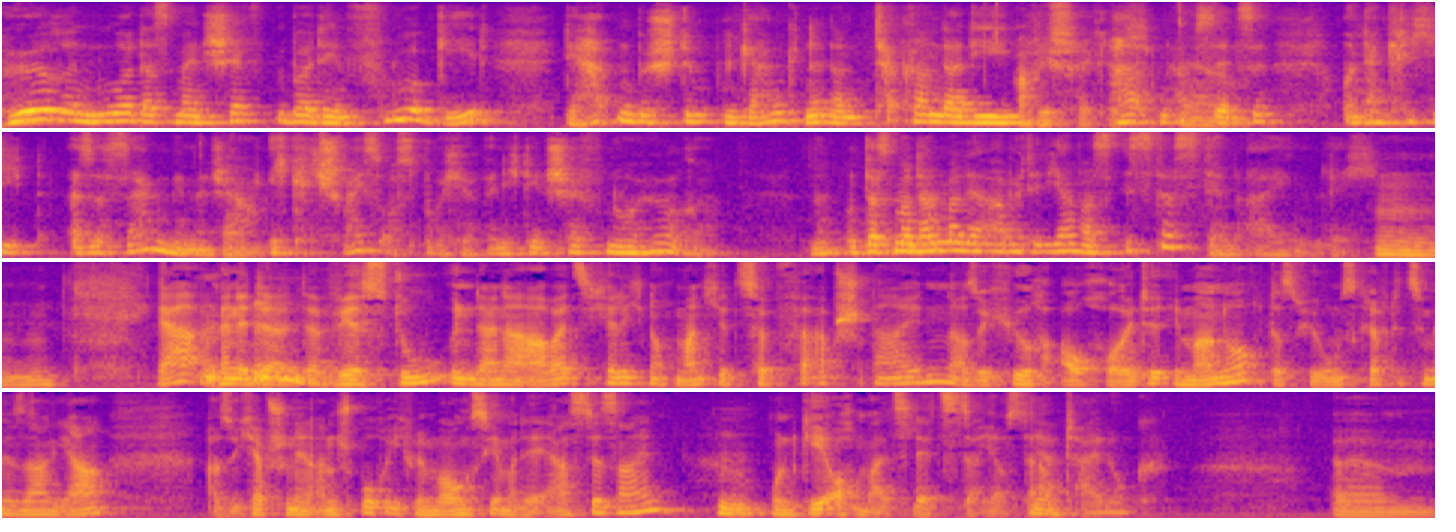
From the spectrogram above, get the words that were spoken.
höre nur, dass mein Chef über den Flur geht, der hat einen bestimmten Gang, ne, dann tackern da die Ach, harten Ja. Absätze und dann kriege ich, also das sagen mir Menschen, Ja. ich kriege Schweißausbrüche, wenn ich den Chef nur höre. Ne? Und dass man dann mal erarbeitet, ja, was ist das denn eigentlich? Ja, ich meine, da, da wirst du in deiner Arbeit sicherlich noch manche Zöpfe abschneiden. Also ich höre auch heute immer noch, dass Führungskräfte zu mir sagen, ja, also ich habe schon den Anspruch, ich will morgens hier immer der Erste sein und gehe auch mal als Letzter hier aus der Ja. Abteilung. Ähm,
